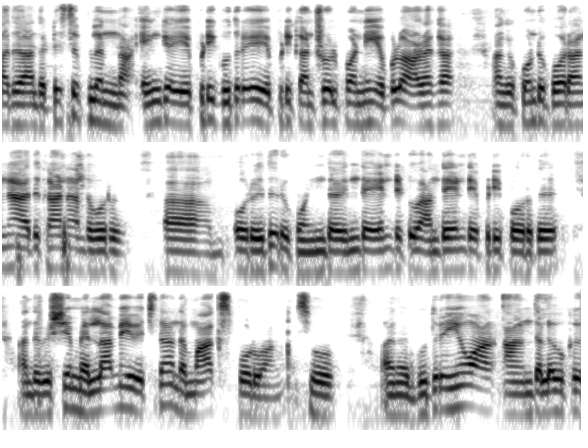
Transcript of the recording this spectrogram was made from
அது அந்த டிசிப்ளின் தான். எங்க எப்படி குதிரையை எப்படி கண்ட்ரோல் பண்ணி எவ்வளோ அழகா அங்க கொண்டு போறாங்க அதுக்கான அந்த ஒரு ஒரு இது இருக்கும். இந்த இந்த எண்டு டு அந்த எண்டு எப்படி போறது அந்த விஷயம் எல்லாமே வச்சு தான் அந்த மார்க்ஸ் போடுவாங்க. ஸோ அந்த குதிரையும் அந்த அளவுக்கு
